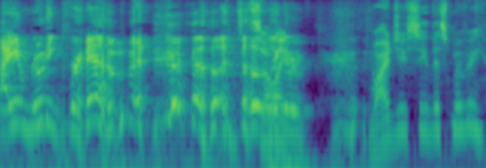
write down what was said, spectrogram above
I am rooting for him. Until, So, like, like- why'd you see this movie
